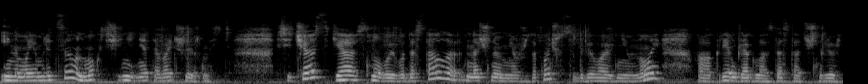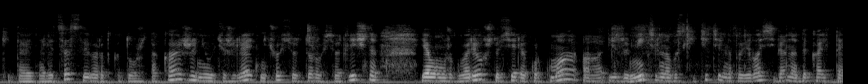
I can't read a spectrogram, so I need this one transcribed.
и на моем лице он мог в течение дня давать жирность. Сейчас я снова его достала. Ночной у меня уже закончился, добиваю дневной. А, крем для глаз достаточно легкий, тает на лице. Сыворотка тоже такая же, не утяжеляет, ничего, все здорово, все отлично. Я вам уже говорила, что серия Куркума а, изумительно, восхитительно повела себя на декольте.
